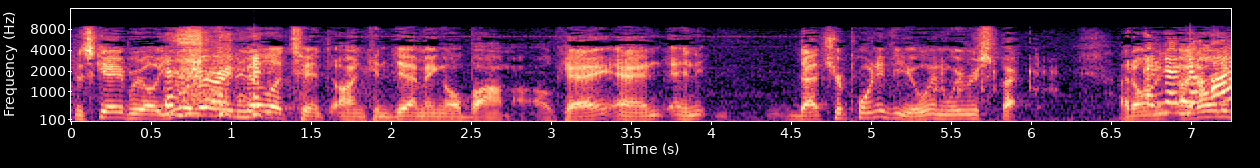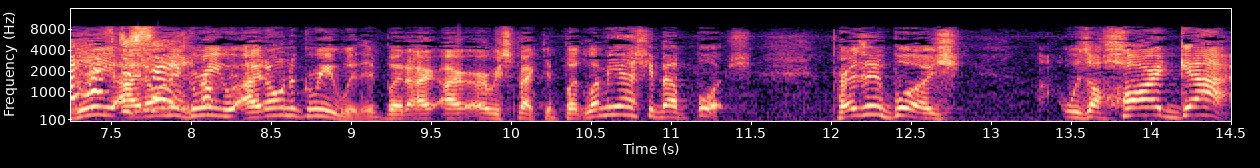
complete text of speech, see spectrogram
Ms. Gabriel, you were very militant on condemning Obama, okay? And and that's your point of view, and we respect it. I don't, And no, I don't I agree. to I don't say- agree. I don't agree with it, but I, I, I respect it. But let me ask you about Bush. President Bush was a hard guy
